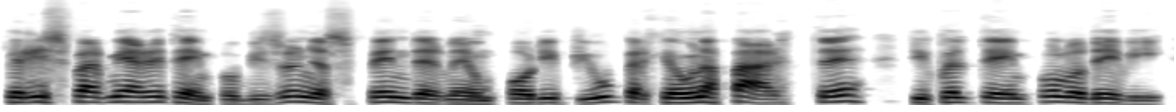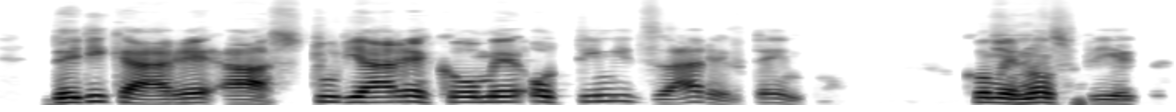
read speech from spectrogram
per risparmiare tempo bisogna spenderne un po' di più perché una parte di quel tempo lo devi dedicare a studiare come ottimizzare il tempo, come certo. non spiegare.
